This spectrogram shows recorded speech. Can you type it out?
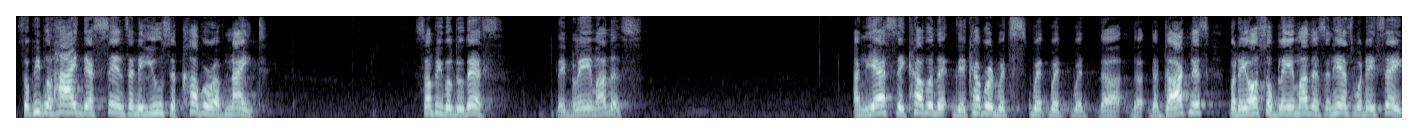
So people hide their sins and they use the cover of night. Some people do this. They blame others. And yes, they cover, the, they cover it with, with, with, with the, the, the darkness, but they also blame others. And here's what they say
